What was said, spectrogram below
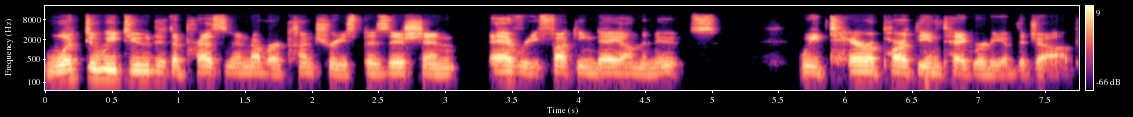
What do we do to the president of our country's position every fucking day on the news? We tear apart the integrity of the job.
